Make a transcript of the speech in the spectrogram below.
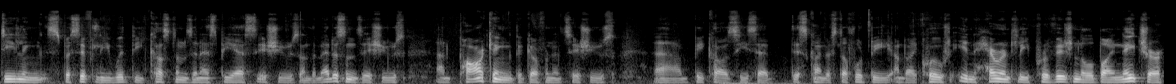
dealing specifically with the customs and SPS issues and the medicines issues and parking the governance issues uh, because he said this kind of stuff would be, and I quote, inherently provisional by nature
